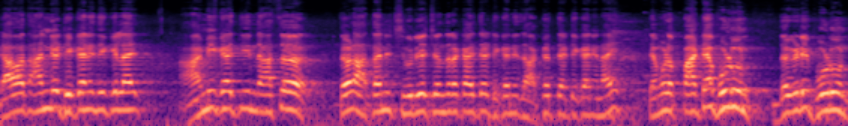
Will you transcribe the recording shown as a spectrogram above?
गावात अन्य ठिकाणी देखील आहेत. आम्ही काय ती नाचं तळ हाताने सूर्यचंद्र काय त्या ठिकाणी झाकत त्या ठिकाणी नाही. त्यामुळं पाट्या फोडून दगडी फोडून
